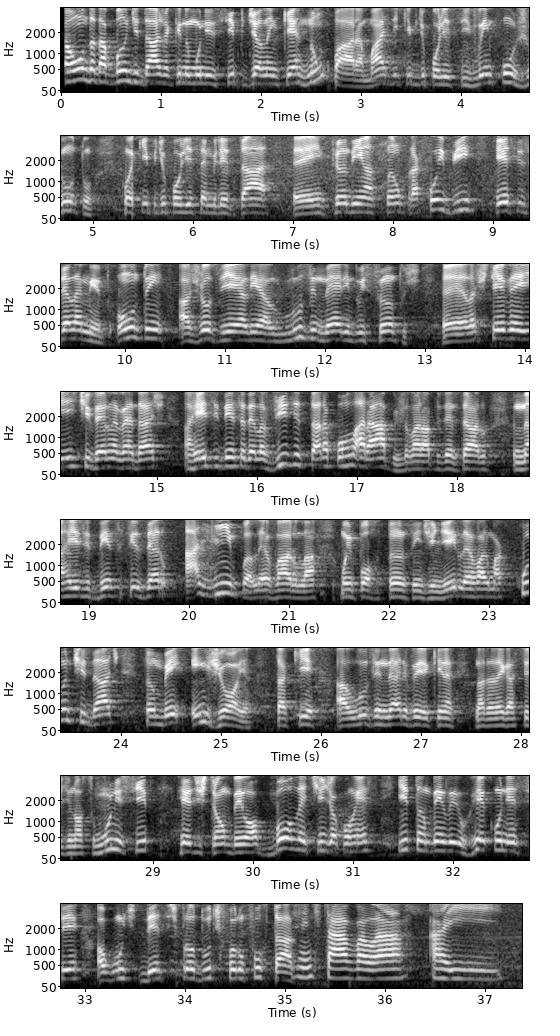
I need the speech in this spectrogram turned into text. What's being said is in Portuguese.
A onda da bandidagem aqui no município de Alenquer não para. Mais equipe de polícia civil em conjunto com a equipe de polícia militar é, entrando em ação para coibir esses elementos. Ontem a Josiele e a Luzinere dos Santos, é, elas esteve aí, tiveram na verdade a residência dela visitada por Larápios. Os Larápios entraram na residência, fizeram a limpa, levaram lá uma importância em dinheiro, levaram uma quantidade também em joia. Tá aqui a Luzinere veio aqui né, na delegacia de nosso município registrar um BO boletim de ocorrência e também veio reconhecer alguns desses produtos que foram furtados. A gente estava lá, aí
